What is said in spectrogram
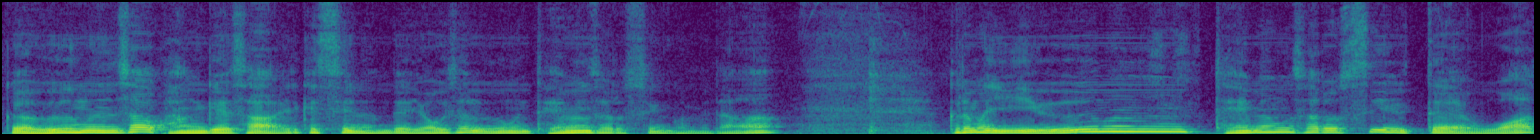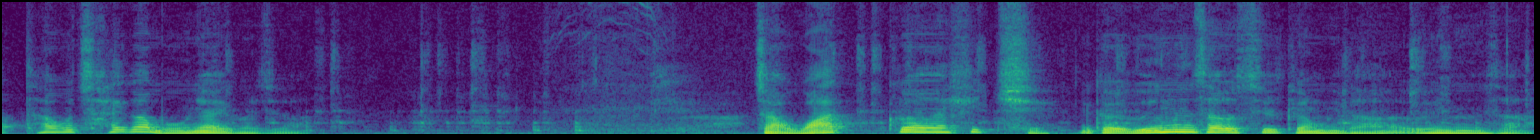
그러니까 의문사, 관계사 이렇게 쓰이는데 여기서는 의문 대명사로 쓰인 겁니다. 그러면 이 의문 대명사로 쓰일 때 what하고 차이가 뭐냐 이거죠. 자, what과 which. 그러니까 의문사로 쓰일 경우입니다. 의문사.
